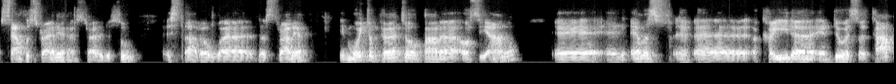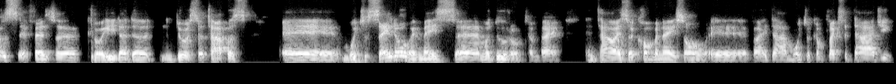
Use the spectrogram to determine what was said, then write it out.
South Australia, Austrália do Sul estado uh, da Austrália, e muito perto para o oceano. É, é, elas uh, a corrida em duas etapas, fez a corrida de, em duas etapas é, muito cedo e mais maduro também. Então, essa combinação é, vai dar muita complexidade,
